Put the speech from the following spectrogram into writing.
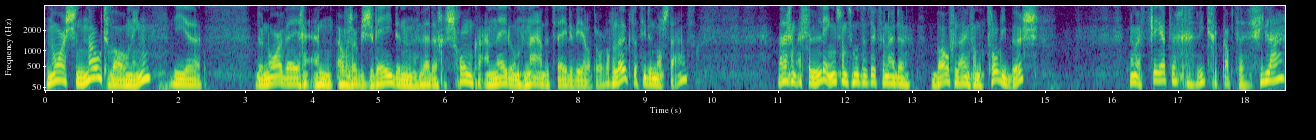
Noorse noodwoning. Die uh, door Noorwegen en overigens ook Zweden werden geschonken aan Nederland na de Tweede Wereldoorlog. Leuk dat die er nog staat. Wij gaan even links, want we moeten natuurlijk weer naar de bovenlijn van de trolleybus. Nummer 40, rietgekapte villa.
